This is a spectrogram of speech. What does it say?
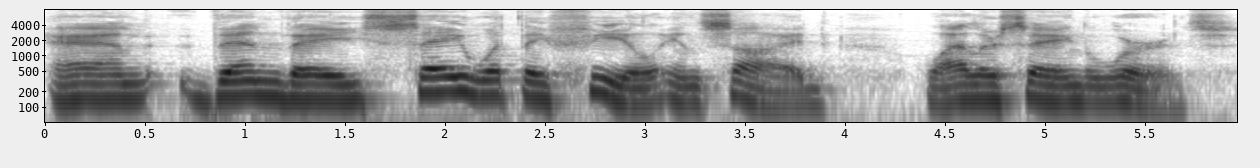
and then they say what they feel inside while they're saying the words.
